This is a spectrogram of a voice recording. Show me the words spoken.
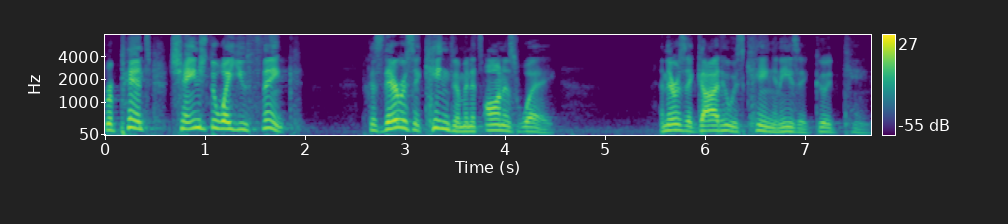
repent, change the way you think, because there is a kingdom and it's on his way. And there is a God who is king, and he's a good king.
